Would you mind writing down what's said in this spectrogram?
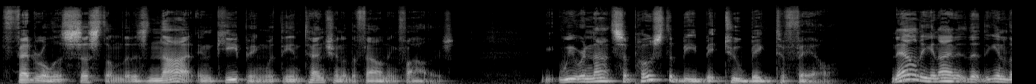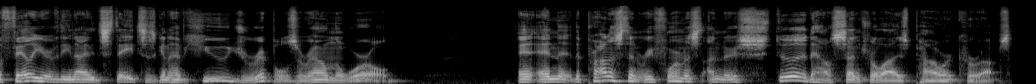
federalist system that is not in keeping with the intention of the founding fathers. We were not supposed to be too big to fail. Now the United, the, you know, the failure of the United States is going to have huge ripples around the world. And, and the, the Protestant reformists understood how centralized power corrupts.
